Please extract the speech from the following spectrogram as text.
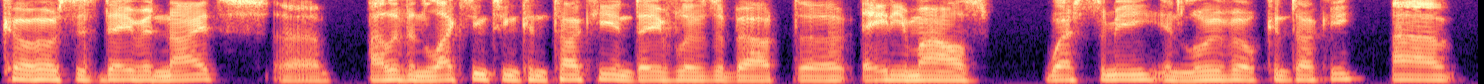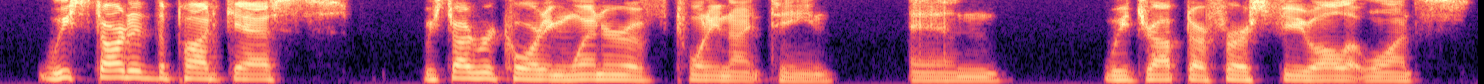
co-host is David Knights. Uh, I live in Lexington, Kentucky, and Dave lives about uh, 80 miles west of me in Louisville, Kentucky. Uh, we started the podcast. We started recording winter of 2019, and we dropped our first few all at once,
